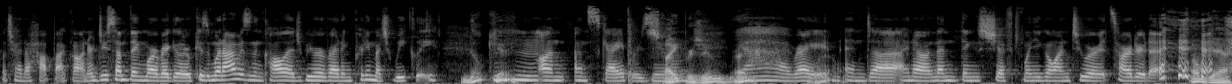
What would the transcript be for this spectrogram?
we'll try to hop back on or do something more regular. Because when I was in college, we were writing pretty much weekly No kidding. mm, on on Skype or Zoom. Skype or Zoom, right? Yeah, right. And uh, I know. And then things shift when you go on tour. It's harder to. Oh yeah.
